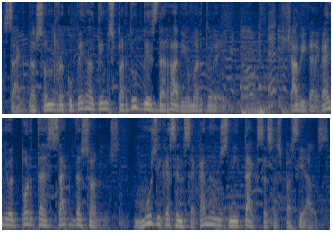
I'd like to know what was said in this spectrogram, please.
Sac de Sons recupera el temps perdut des de Ràdio Martorell. Xavi Gargallo et porta Sac de Sons, música sense cànons ni taxes especials.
